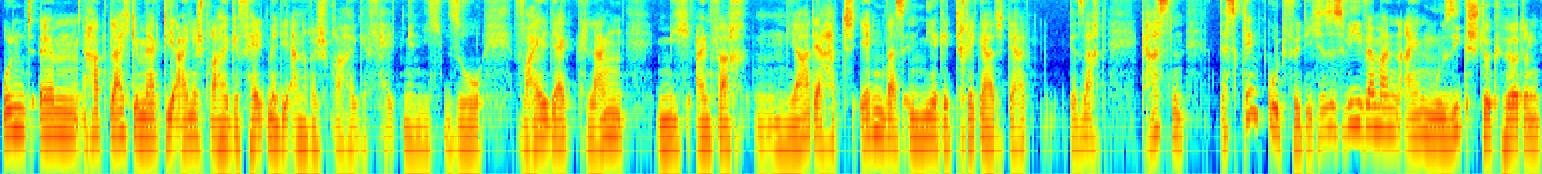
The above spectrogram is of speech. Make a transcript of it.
und ähm, habe gleich gemerkt, die eine Sprache gefällt mir, die andere Sprache gefällt mir nicht so, weil der Klang mich einfach, mm, ja, der hat irgendwas in mir getriggert. Der hat gesagt, Carsten, das klingt gut für dich. Es ist wie wenn man ein Musikstück hört und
